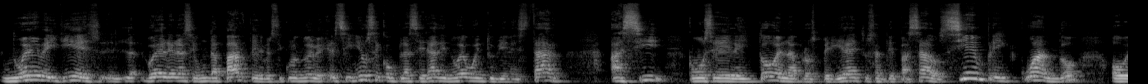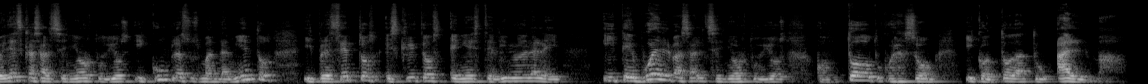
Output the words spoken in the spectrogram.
9 y 10, voy a leer la segunda parte del versículo 9. El Señor se complacerá de nuevo en tu bienestar, así como se deleitó en la prosperidad de tus antepasados, siempre y cuando obedezcas al Señor tu Dios y cumplas sus mandamientos y preceptos escritos en este libro de la ley y te vuelvas al Señor tu Dios con todo tu corazón y con toda tu alma.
